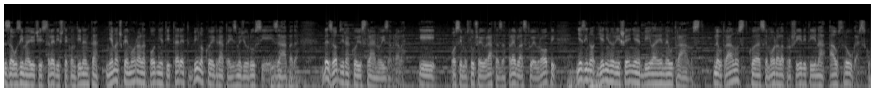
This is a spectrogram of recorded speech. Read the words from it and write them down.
Zauzimajući središte kontinenta, Njemačka je morala podnijeti teret bilo kojeg rata između Rusije i Zapada, bez obzira koju stranu izabrala. I, osim u slučaju rata za prevlast u Europi, njezino jedino rješenje bila je neutralnost. Neutralnost koja se morala proširiti i na Austro-Ugarsku.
